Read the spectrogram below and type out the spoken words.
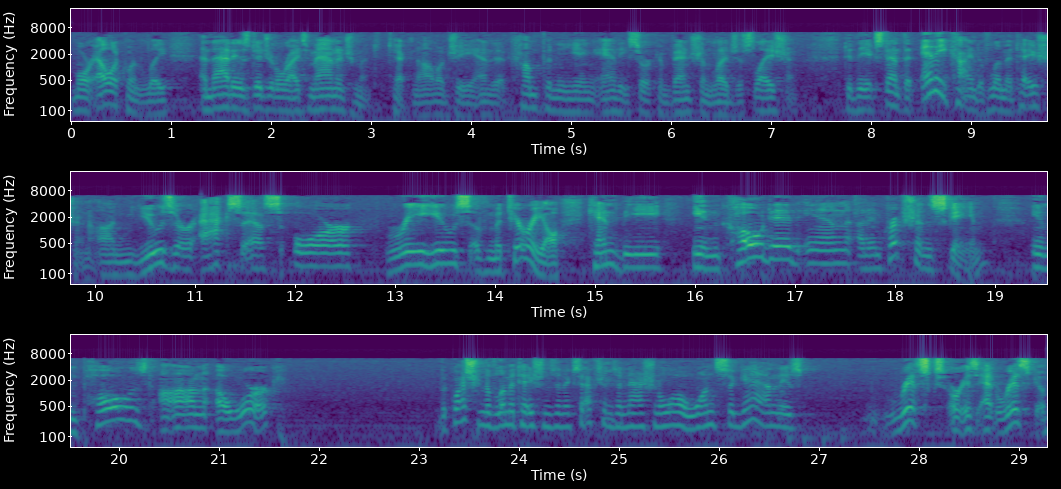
more eloquently, and that is digital rights management technology and accompanying anti-circumvention legislation. To the extent that any kind of limitation on user access or reuse of material can be encoded in an encryption scheme imposed on a work the question of limitations and exceptions in national law once again is risks or is at risk of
